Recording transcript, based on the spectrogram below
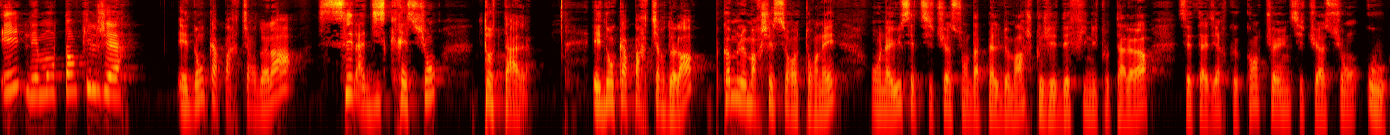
et les montants qu'ils gèrent. Et donc à partir de là, c'est la discrétion Total. Et donc à partir de là, comme le marché s'est retourné, on a eu cette situation d'appel de marge que j'ai définie tout à l'heure, c'est-à-dire que quand tu as une situation où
